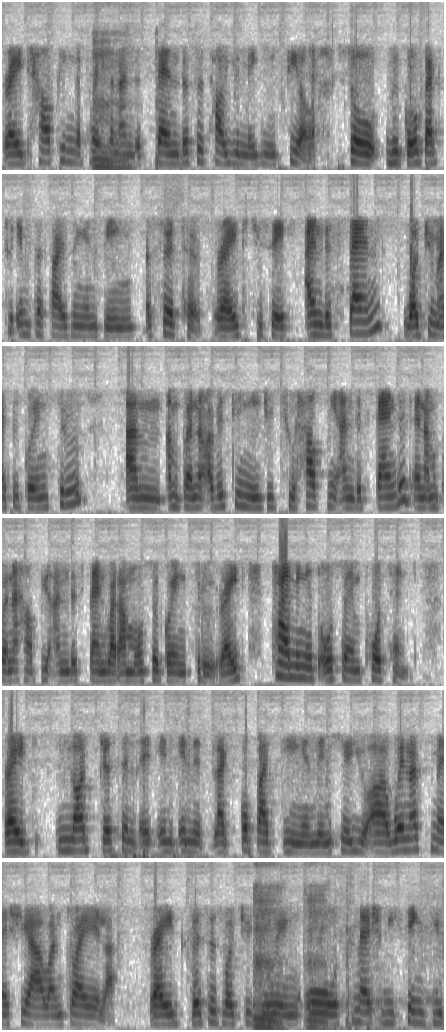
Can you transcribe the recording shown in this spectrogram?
right? Helping the person mm. understand this is how you make me feel. So we go back to empathizing and being assertive, right? To say, I understand what you might be going through. Um, I'm going to obviously need you to help me understand it, and I'm going to help you understand what I'm also going through, right? Timing is also important right? Not just in in, in it like kopating and then here you are. When I smash, yeah, one right? This is what you're mm, doing. Mm. Or smash, we think you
